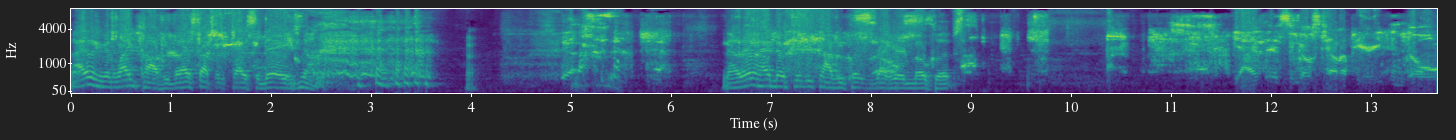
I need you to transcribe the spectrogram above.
I don't even like coffee, but I stop there twice a day. No. Yeah. now they don't have no titty coffee places out here in Moclips. yeah, it's a ghost town up here. You can go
